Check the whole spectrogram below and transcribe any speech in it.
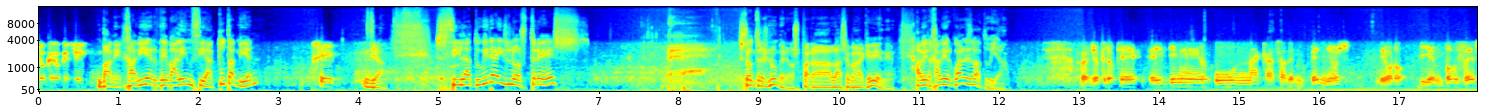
yo creo que sí. Vale, Javier de Valencia, ¿tú también? Sí. Ya. Si la tuvierais los tres, son tres números para la semana que viene. A ver, Javier, ¿cuál es la tuya? A ver, yo creo que él tiene una casa de empeños de oro y entonces,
